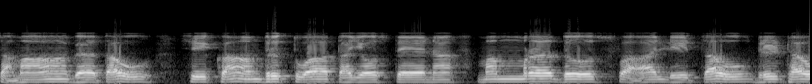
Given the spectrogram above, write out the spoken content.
समागतौ। शिखां धृत्वा तयोस्तेन मम्रदुस्फालितौ दृढौ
